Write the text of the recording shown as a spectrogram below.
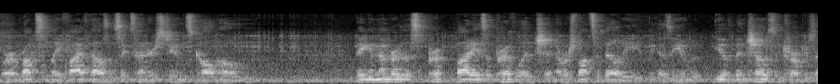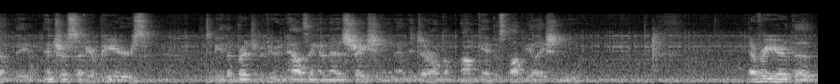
where approximately 5,600 students call home. Being a member of this body is a privilege and a responsibility because you, you have been chosen to represent the interests of your peers, to be the bridge between housing administration and the general on-campus population. Every year, the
